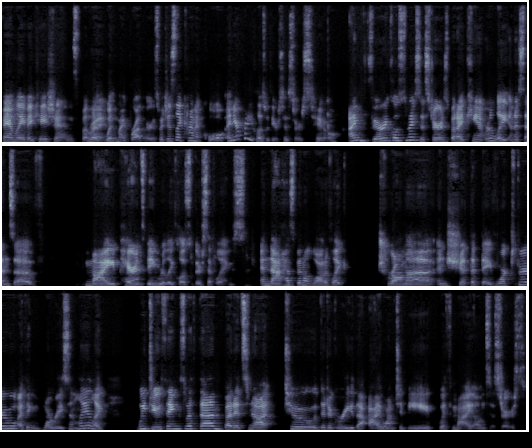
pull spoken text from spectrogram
family vacations, but like Right. with my brothers, which is like kind of cool. And you're pretty close with your sisters too. I'm very close to my sisters, but I can't relate in a sense of my parents being really close with their siblings. And that has been a lot of like trauma and shit that they've worked through, I think more recently. Like we do things with them, but it's not to the degree that I want to be with my own sisters.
